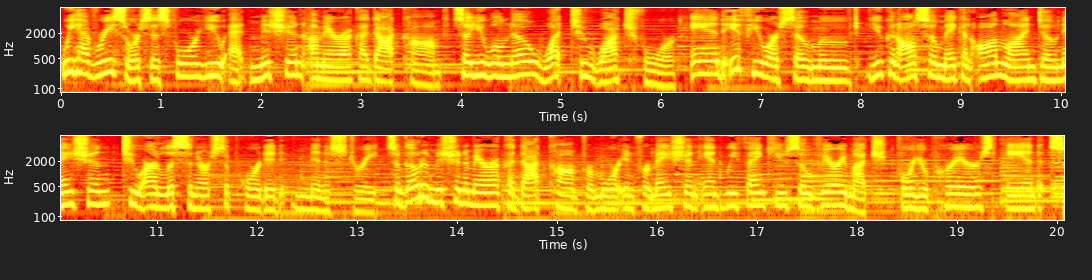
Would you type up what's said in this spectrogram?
We have resources for you at missionamerica.com so you will know what to watch for. And if you are so moved, you can also make an online donation to our listener supported ministry. So go to missionamerica.com for more information, and we thank you so very much for your prayers and support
